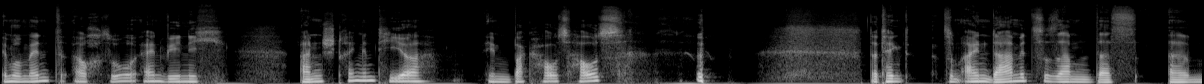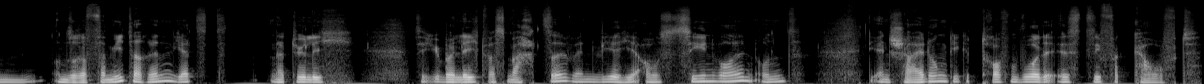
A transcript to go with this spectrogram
im Moment auch so ein wenig anstrengend hier im Backhaushaus. das hängt zum einen damit zusammen, dass ähm, unsere Vermieterin jetzt natürlich sich überlegt, was macht sie, wenn wir hier ausziehen wollen und die Entscheidung, die getroffen wurde, ist, sie verkauft.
